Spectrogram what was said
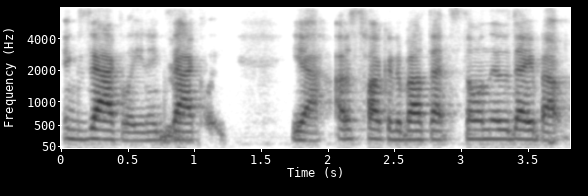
Exactly, and exactly. Yeah. yeah. I was talking about that to someone the other day about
